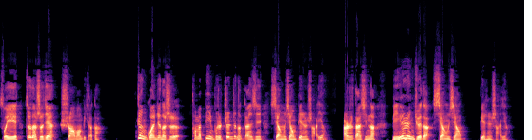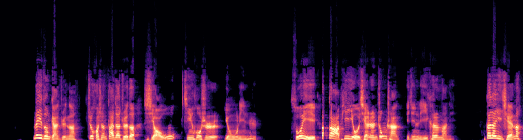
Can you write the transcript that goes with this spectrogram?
所以这段时间伤亡比较大。更关键的是，他们并不是真正的担心香香变成啥样，而是担心呢别人觉得香香变成啥样。那种感觉呢，就好像大家觉得小屋今后是永无宁日，所以大批有钱人中产已经离开了那里。大家以前呢，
